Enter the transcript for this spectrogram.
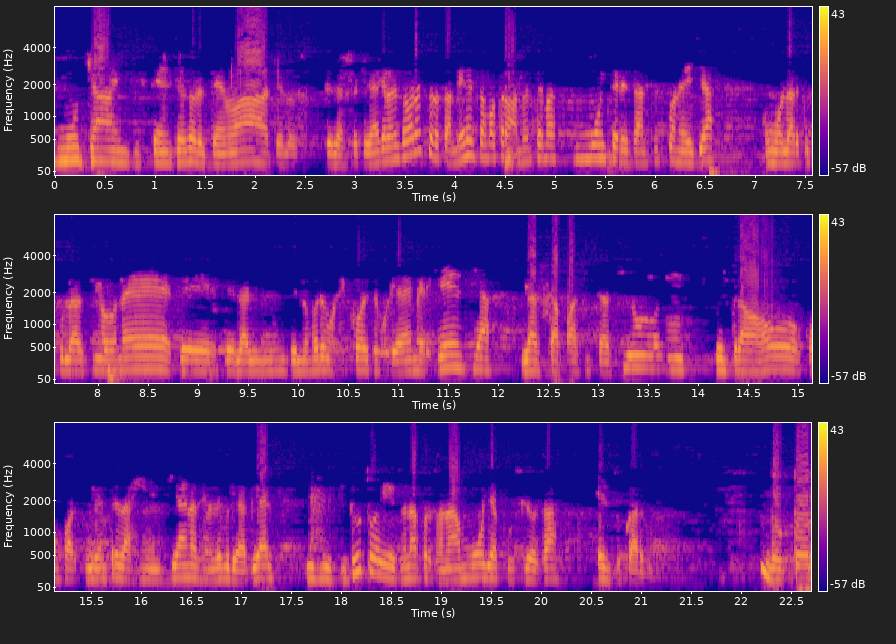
mucha insistencia sobre el tema de, los, de las pequeñas y grandes obras, pero también estamos trabajando en temas muy interesantes con ella, como la articulación eh, de, la, del número único de seguridad de emergencia, las capacitaciones, el trabajo compartido entre la Agencia Nacional de Seguridad Vial y su instituto, y es una persona muy acuciosa en su cargo. Doctor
